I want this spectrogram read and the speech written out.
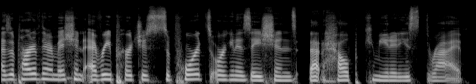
As a part of their mission, every purchase supports organizations that help communities thrive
